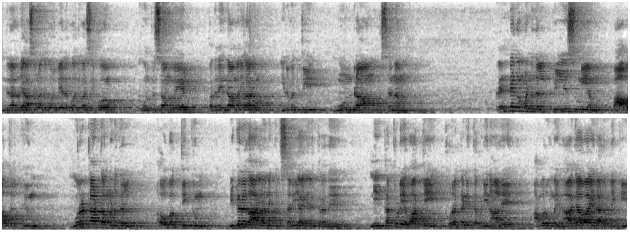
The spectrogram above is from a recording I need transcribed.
இந்த நாளுடைய ஆசீர்வாதம் ஒரு வேத பகுதி வாசிப்போம். ஒன்று சாமுவேல் பதினைந்தாம் அதிகாரம் இருபத்தி மூன்றாம் வசனம். ரெண்டகம் பண்ணுதல் பில்லி சூனியம் பாவத்திற்கும் முரட்டாட்டம் பண்ணுதல் அவபக்திக்கும் விக்கிரக சரியாக இருக்கிறது நீ கத்துடைய வார்த்தை புறக்கணித்தபடினாலே அவர் உம்மை ராஜாவாய் இராதபடிக்கு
